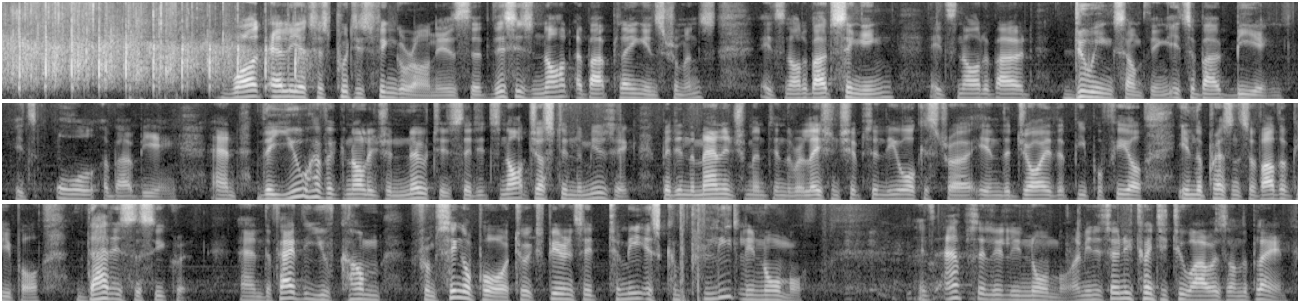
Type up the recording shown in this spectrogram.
what Elliot has put his finger on is that this is not about playing instruments, it's not about singing, it's not about doing something, it's about being. It's all about being. And the you have acknowledged and noticed that it's not just in the music, but in the management, in the relationships, in the orchestra, in the joy that people feel in the presence of other people. That is the secret. And the fact that you've come from Singapore to experience it, to me, is completely normal. It's absolutely normal. I mean, it's only 22 hours on the plane.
